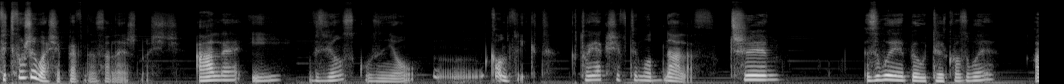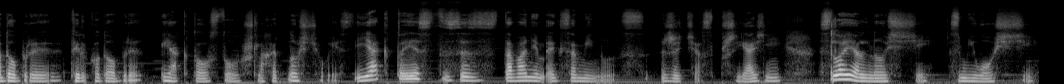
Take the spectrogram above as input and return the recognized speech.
wytworzyła się pewna zależność, ale i w związku z nią mm, konflikt. Kto jak się w tym odnalazł? Czy zły był tylko zły, a dobry tylko dobry? Jak to z tą szlachetnością jest? Jak to jest ze zdawaniem egzaminu z życia, z przyjaźni, z lojalności, z miłości?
